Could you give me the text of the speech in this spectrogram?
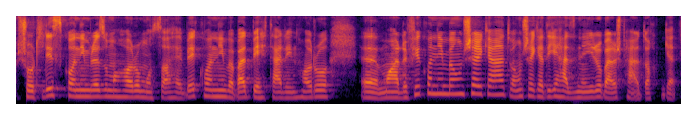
شورت لیست کنیم رزومه ها رو مصاحبه کنیم و بعد بهترین ها رو معرفی کنیم به اون شرکت و اون شرکت دیگه هزینه ای رو براش پرداخت می‌کرد.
